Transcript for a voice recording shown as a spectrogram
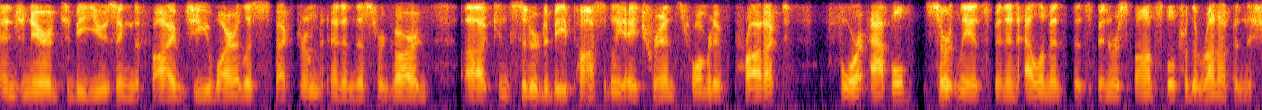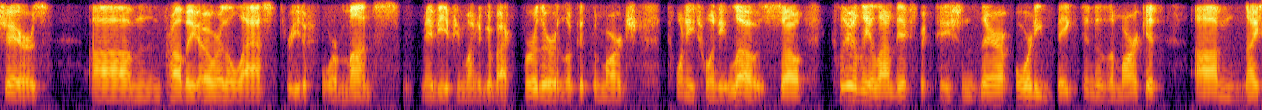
engineered to be using the 5G wireless spectrum, and in this regard, uh, considered to be possibly a transformative product for Apple. Certainly, it's been an element that's been responsible for the run up in the shares. Um, probably over the last three to four months. Maybe if you want to go back further and look at the March 2020 lows. So clearly, a lot of the expectations there already baked into the market. Um, nice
